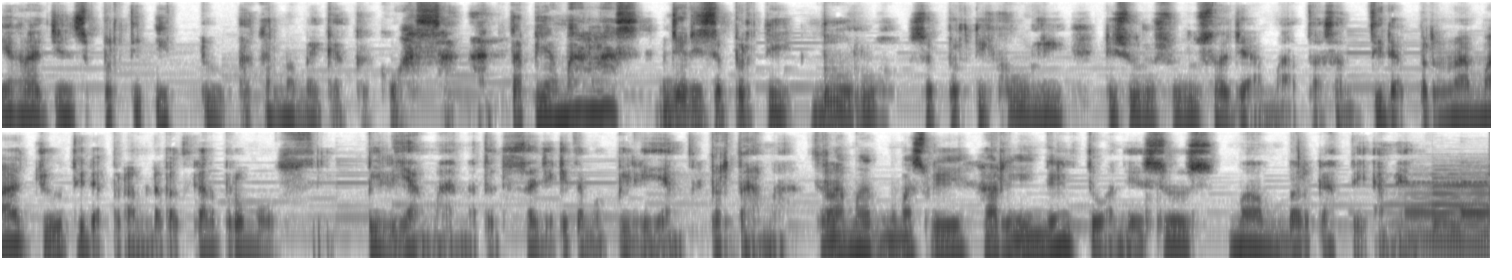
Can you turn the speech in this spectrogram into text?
yang rajin seperti itu akan memegang kekuasaan. Tapi yang malas menjadi seperti buruh, seperti kuli, disuruh-suruh saja sama atasan. Tidak pernah maju, tidak pernah mendapatkan promosi. Pilih yang mana? Tentu saja kita mau pilih yang pertama. Selamat memasuki hari ini. Tuhan Yesus memberkati. Amin.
